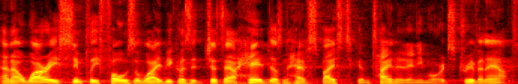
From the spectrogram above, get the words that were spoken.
and our worry simply falls away because it just our head doesn't have space to contain it anymore. It's driven out.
